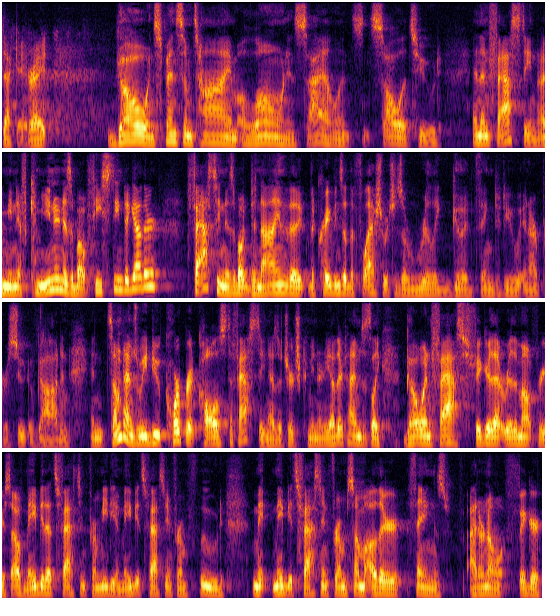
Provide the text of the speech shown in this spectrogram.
decade, right? Go and spend some time alone in silence and solitude. And then fasting. I mean, if communion is about feasting together, fasting is about denying the, the cravings of the flesh, which is a really good thing to do in our pursuit of God. And, and sometimes we do corporate calls to fasting as a church community. Other times it's like, go and fast, figure that rhythm out for yourself. Maybe that's fasting from media. Maybe it's fasting from food. Maybe it's fasting from some other things. I don't know. Figure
